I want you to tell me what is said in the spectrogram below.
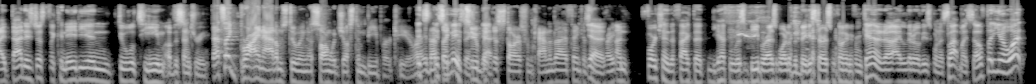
I that is just the Canadian dual team of the century. that's like Bryan Adams doing a song with Justin Bieber to you, right? It's- that's it's like amazing, the two yeah. biggest stars from Canada, I think. Is yeah, that right? unfortunately, the fact that you have to list Bieber as one of the biggest stars from coming from Canada, I literally just want to slap myself. But you know what?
